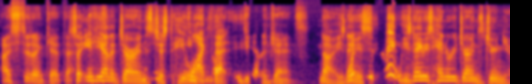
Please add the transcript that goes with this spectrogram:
I still don't get that. So Indiana Jones just, he He's liked that. Indiana Jones. No, his name is is, his name? is Henry Jones Jr.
